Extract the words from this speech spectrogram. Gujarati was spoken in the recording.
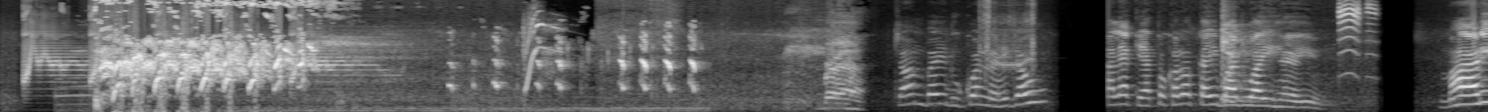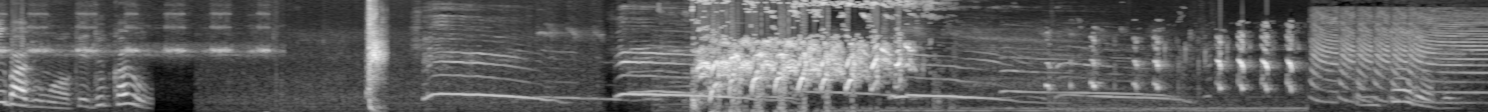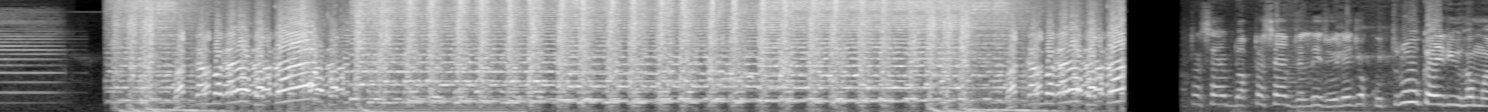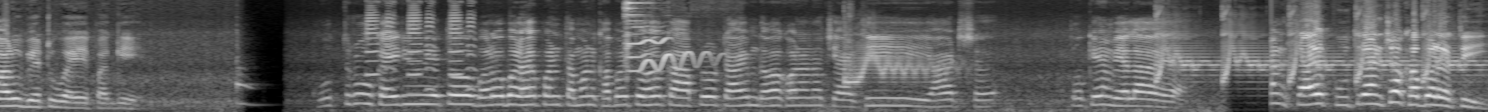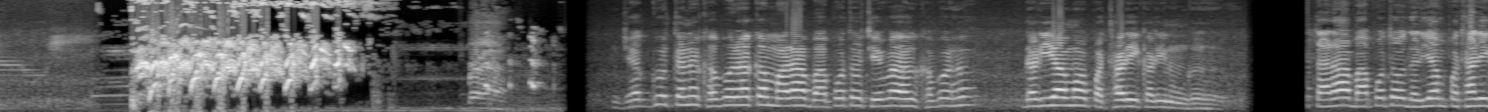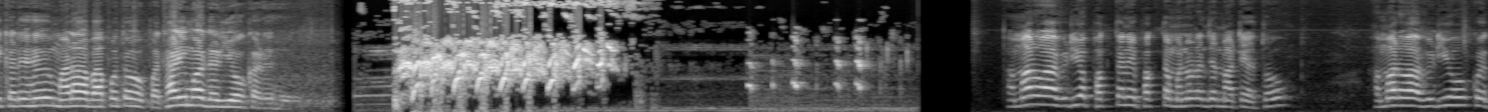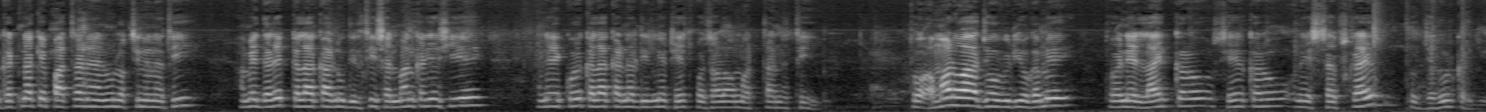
ચમ ભાઈ દુકાન નહીં જાઉં? અલ્યા કે તો ખરો કઈ બાજુ આવી છે એમ મારી બાજુમાં કીધું જ ખરું. કંટાળ્યો ભાઈ ભક્કમ બગાડો ભક્કમ. સાહેબ ડૉક્ટર સાહેબ, જલ્દી જોઈ લેજો. કૂતરું કર્યું છે મારું બેટું હોય એ પગે. કૂતરું કર્યું એ તો બરોબર છે પણ તમને ખબર તો હે કે આપણો ટાઈમ દવાખાનાનો ચારથી આઠ છે. તો કેમ વહેલા આવ્યા પણ સાહેબ, કૂતરાને શું ખબર હતી? જગ્ગુ, તને ખબર હે કે મારા બાપો તો ચેવા ખબર હે? દરિયામાં પથારી કરીને ઊંઘે તારા બાપો તો દરિયામાં પથારી કરે છે મારા બાપો તો પથારીમાં દરિયો કરે છે અમારો આ વીડિયો ફક્ત ને ફક્ત મનોરંજન માટે હતો. અમારો આ વીડિયો કોઈ ઘટના કે પાત્રને અનુલક્ષીને નથી. અમે દરેક કલાકારનું દિલથી સન્માન કરીએ છીએ અને કોઈ કલાકારના દિલને ઠેસ પહોંચાડવા માગતા નથી. તો અમારો આ જો વીડિયો ગમે તો એને લાઈક કરો, શેર કરો અને સબસ્ક્રાઈબ તો જરૂર કરજો.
